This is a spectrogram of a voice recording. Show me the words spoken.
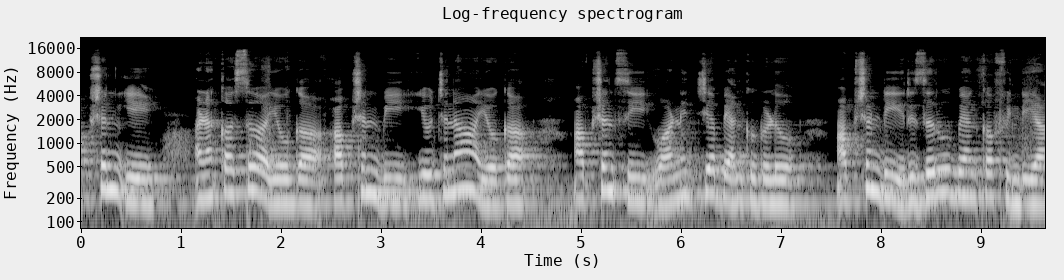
ಆಪ್ಷನ್ ಎ ಹಣಕಾಸು ಆಯೋಗ. ಆಪ್ಷನ್ ಬಿ ಯೋಜನಾ ಆಯೋಗ. ಆಪ್ಷನ್ ಸಿ ವಾಣಿಜ್ಯ ಬ್ಯಾಂಕುಗಳು. Option D Reserve Bank of India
